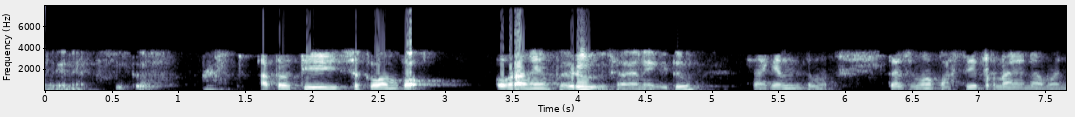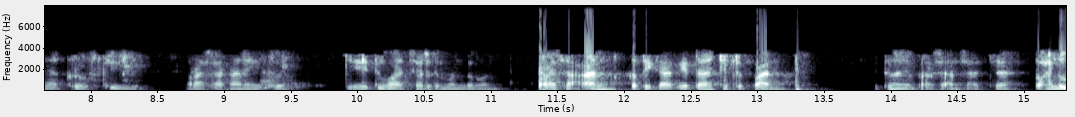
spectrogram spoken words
Ya. atau di sekelompok orang yang baru misalnya gitu saya kan kita semua pasti pernah yang namanya grogi merasakan itu ya itu wajar teman-teman. Perasaan ketika kita di depan. Itu hanya perasaan saja. Lalu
